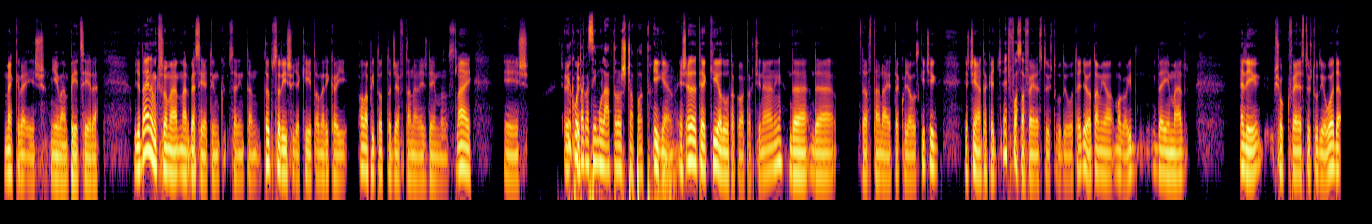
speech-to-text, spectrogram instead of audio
Mac-re és nyilván PC-re. Ugye a Dynamicsról már, már beszéltünk szerintem többször is, ugye két amerikai alapította, Jeff Tunnell és Damon Sly, és Ők, ők voltak a szimulátoros csapat. igen, és eredetileg kiadót akartak csinálni, de, de, de aztán rájöttek, hogy ahhoz kicsik, és csináltak egy, egy faszafejlesztő stúdiót, egy olyat, ami a maga id- idején már elég sok fejlesztő stúdió volt, de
